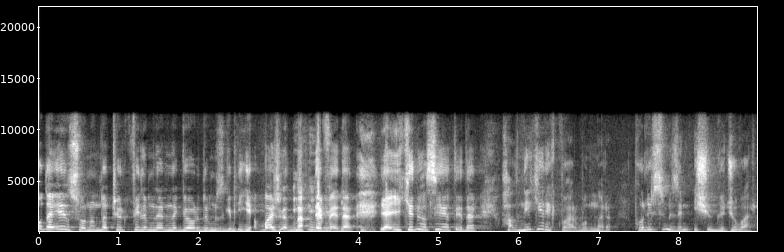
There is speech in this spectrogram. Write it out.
O da en sonunda Türk filmlerinde gördüğümüz gibi ya başından def eder ya iki nasihat eder. Hal ne gerek var bunlara? Polisimizin işi gücü var.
